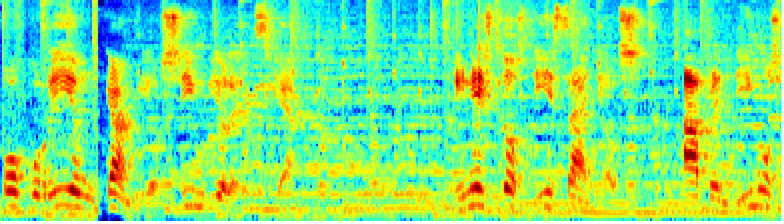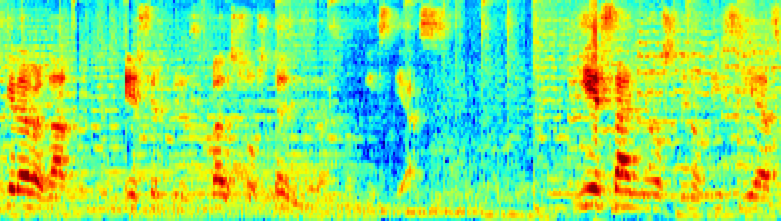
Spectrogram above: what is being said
ocurría un cambio sin violencia. En estos 10 años aprendimos que la verdad es el principal sostén de las noticias. 10 años de noticias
